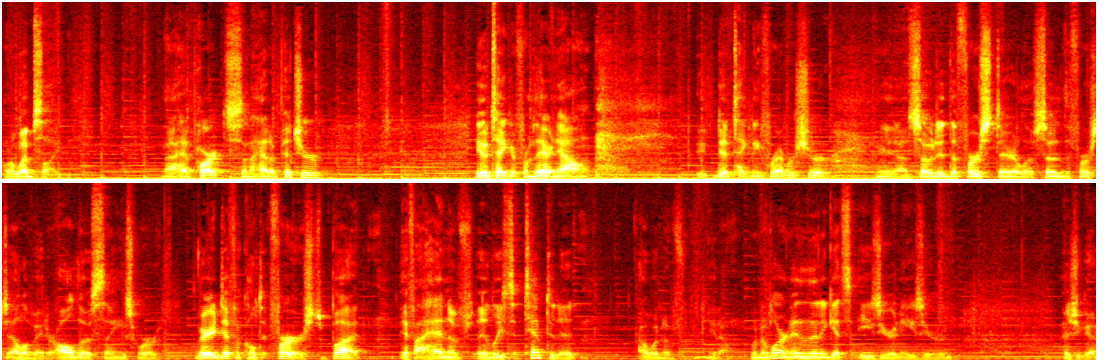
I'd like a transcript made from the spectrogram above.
on a website. I had parts and I had a picture, you know, take it from there. Now, did it take me forever? Sure. You know, so did the first stairlift, so did the first elevator. All those things were very difficult at first, but if I hadn't have at least attempted it, I wouldn't have, you know, wouldn't have learned. And then it gets easier and easier as you go.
